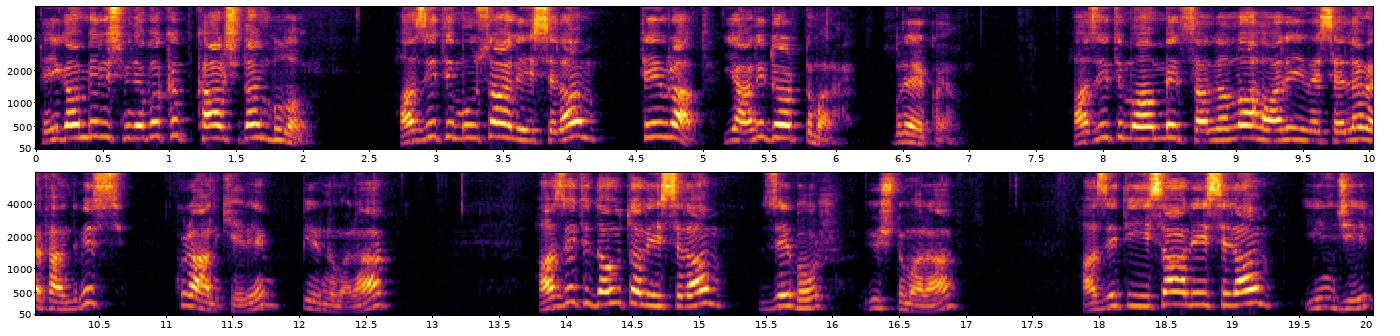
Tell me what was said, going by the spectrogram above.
Peygamber ismine bakıp karşıdan bulalım. Hz. Musa aleyhisselam Tevrat yani 4 numara. Buraya koyalım. Hz. Muhammed sallallahu aleyhi ve sellem Efendimiz Kur'an-ı Kerim 1 numara. Hz. Davut aleyhisselam Zebur 3 numara. Hz. İsa aleyhisselam İncil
